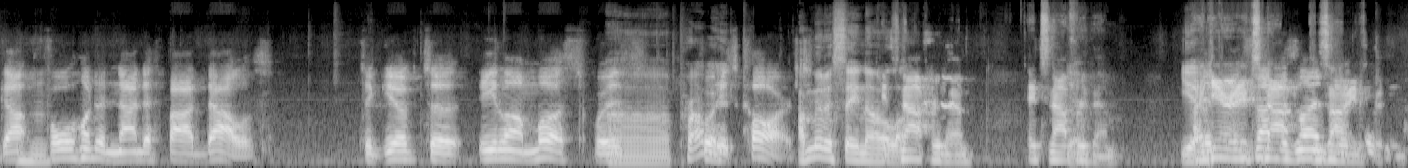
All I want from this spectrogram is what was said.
got Mhm. four hundred ninety-five dollars to give to Elon Musk for his Uh, for his cars? I'm gonna say not a It's lot. not for them. It's not for them. yeah. I guarantee it's, not designed, for- for them.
